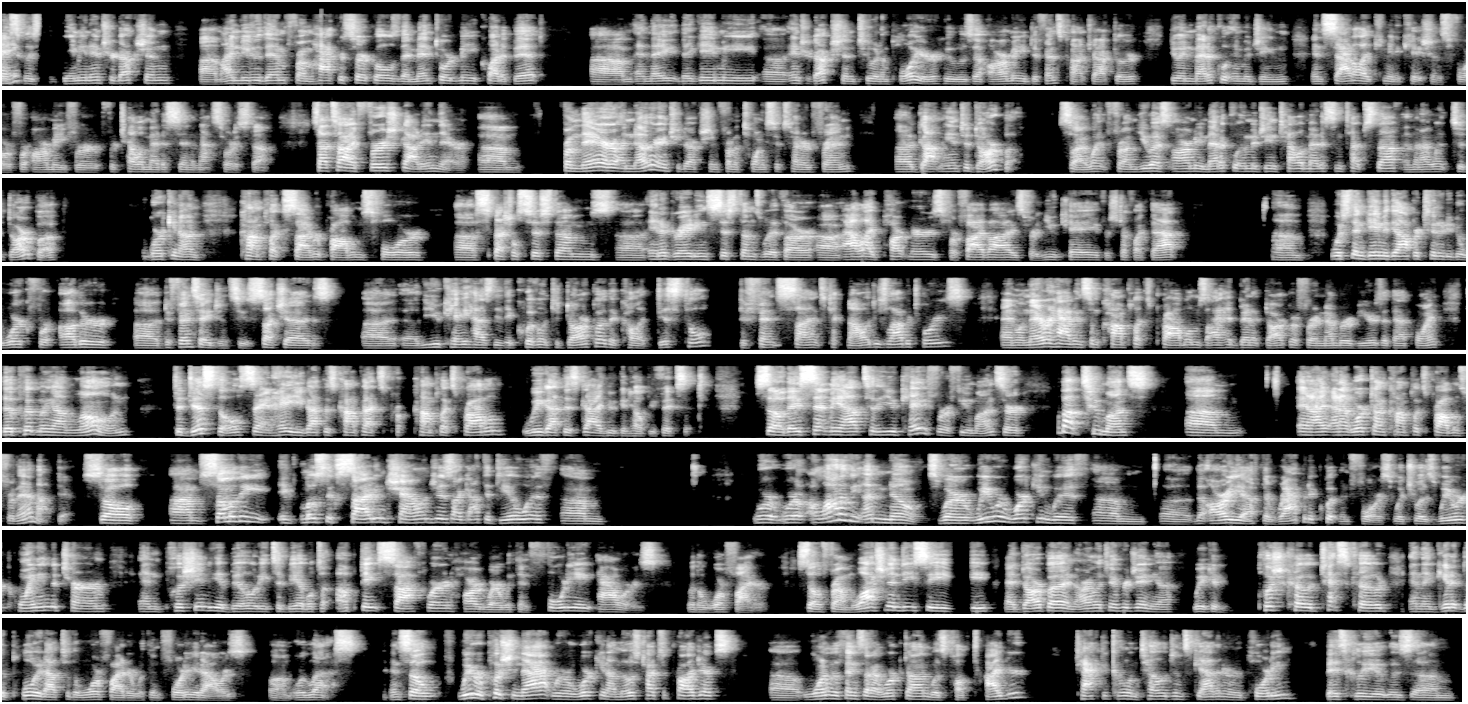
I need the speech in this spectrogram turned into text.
Okay. basically gave me an introduction. Um, i knew them from hacker circles. They mentored me quite a bit um, and they they gave me uh, introduction to an employer who was an army defense contractor doing medical imaging and satellite communications for for army for for telemedicine and that sort of stuff. So that's how i first got in there. Um, from there another introduction from a 2600 friend uh, got me into darpa. So i went from us army medical imaging telemedicine type stuff and then i went to darpa working on complex cyber problems for uh, special systems, uh, integrating systems with our uh, allied partners for Five Eyes, for UK, for stuff like that, um, which then gave me the opportunity to work for other uh, defense agencies, such as uh, uh, the UK has the equivalent to DARPA. They call it DSTL, Defense Science Technologies Laboratories. And when they were having some complex problems, I had been at DARPA for a number of years at that point. They put me on loan to DSTL saying, hey, you got this complex, complex problem. We got this guy who can help you fix it. So they sent me out to the UK for a few months or about two months. Um, and I, and I worked on complex problems for them out there. So um, some of the most exciting challenges I got to deal with um, were, were a lot of the unknowns where we were working with um, uh, the REF, the Rapid Equipment Force, which was we were coining the term and pushing the ability to be able to update software and hardware within 48 hours with a warfighter. So from Washington, D.C., at DARPA in Arlington, Virginia, we could push code, test code, and then get it deployed out to the warfighter within 48 hours um, or less. And so we were pushing that. We were working on those types of projects. Uh, one of the things that I worked on was called Tiger, Tactical Intelligence Gathering and Reporting. Basically, it was um,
